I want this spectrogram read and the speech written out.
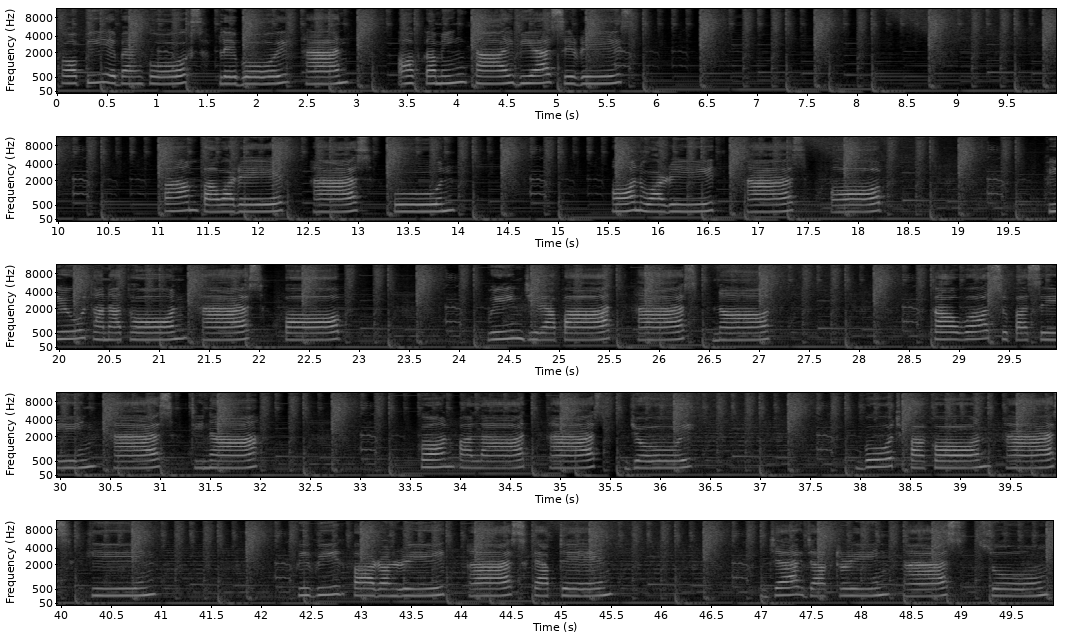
copy a Bangkok's Playboy and upcoming Thai beer series. Palm Powerade has Poon. Onwarit has Op. View Thanathon has Pop. Win Jirapat has Not. Supasing has Tina. Kon Palat has Joy. Boj Pakon has Keen. Vivid Paranrit has Captain. Jack Jactrin has Sung.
